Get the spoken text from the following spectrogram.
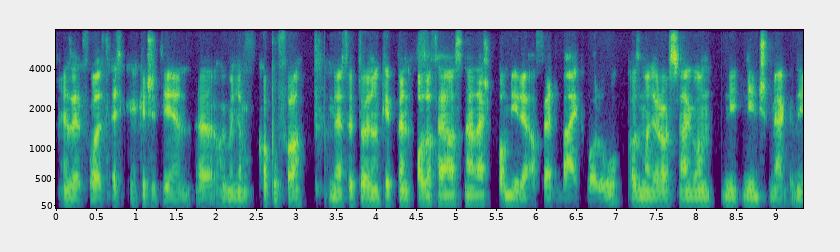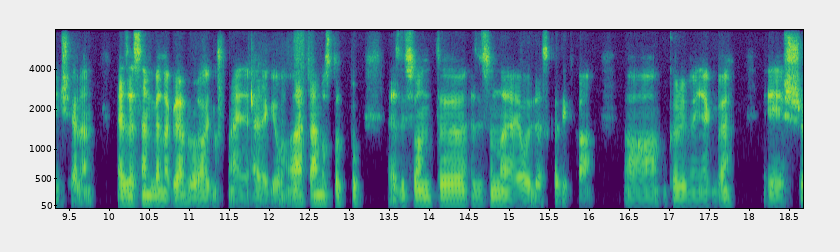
ezért volt egy kicsit ilyen, hogy mondjam, kapufa, mert hogy tulajdonképpen az a felhasználás, amire a fatbike való, az Magyarországon nincs meg, nincs jelen. Ezzel szemben a gravel, ahogy most már elég jól átámasztottuk, ez viszont, ez viszont nagyon jól illeszkedik a, a körülményekbe, és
